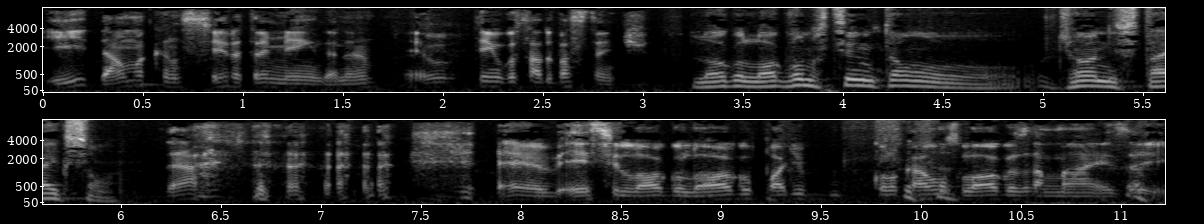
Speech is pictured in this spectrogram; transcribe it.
e dá uma canseira tremenda, né? Eu tenho gostado bastante. Logo, logo vamos ter então o John Stykson. Ah, é, esse logo logo pode colocar uns logos a mais aí.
